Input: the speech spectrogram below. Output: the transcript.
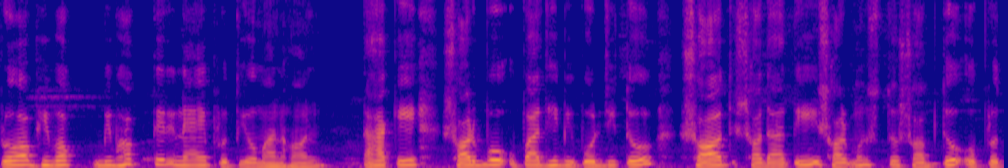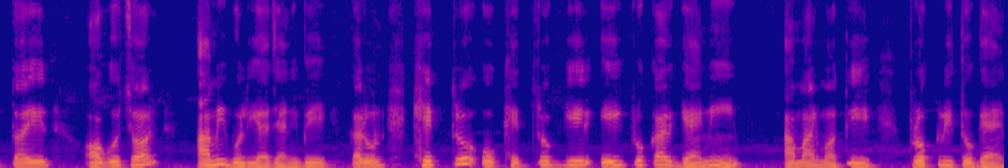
প্রবিভক, বিভক্তের ন্যায় প্রতীয়মান হন। তাহাকে সর্ব উপাধি বিপর্জিত সদ সদাতি সমস্ত শব্দ ও প্রত্যয়ের অগোচর আমি বলিয়া জানিবে, কারণ ক্ষেত্র ও ক্ষেত্রজ্ঞের এই প্রকার জ্ঞানই আমার মতে প্রকৃত জ্ঞান।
